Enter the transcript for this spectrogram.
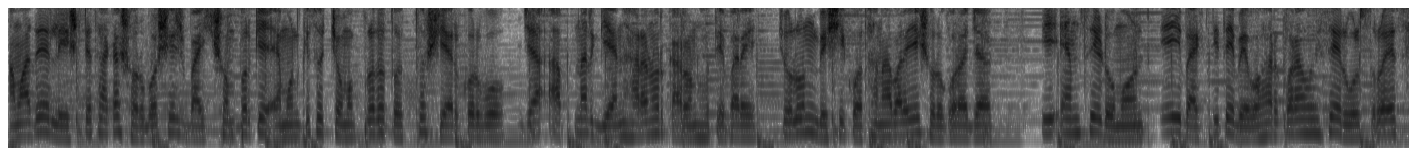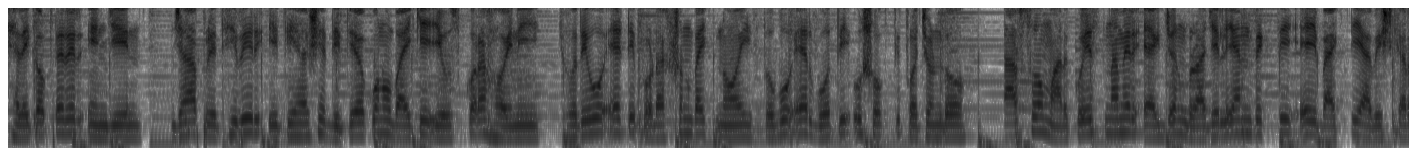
আমাদের লিস্টে থাকা সর্বশেষ বাইক সম্পর্কে এমন কিছু চমকপ্রদ তথ্য শেয়ার করব, যা আপনার জ্ঞান হারানোর কারণ হতে পারে। চলুন বেশি কথা না বাড়িয়ে শুরু করা যাক। পিএমসি ডোমন্ট, এই বাইকটিতে ব্যবহার করা হয়েছে রোলস রয়েস হেলিকপ্টারের ইঞ্জিন, যা পৃথিবীর ইতিহাসে দ্বিতীয় কোনো বাইকে ইউজ করা হয়নি। যদিও এটি প্রোডাকশন বাইক নয়, তবু এর গতি ও শক্তি প্রচণ্ড। তারসো মার্কোয়েস নামের একজন ব্রাজিলিয়ান ব্যক্তি এই বাইকটি আবিষ্কার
